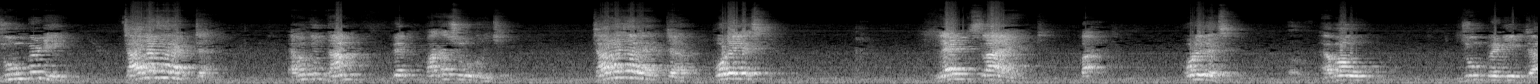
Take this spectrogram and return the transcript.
জুমপেডি চার হাজার একটা, এবং কিন্তু ধান পাকা শুরু করেছে। চার হাজার একটা পড়ে গেছে। ল্যান্ডস্লাইড বা পড়ে গেছে। এবং জুমপেডিটা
